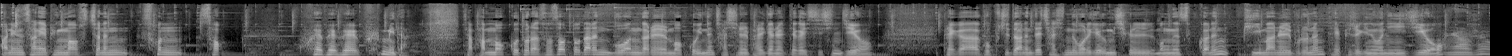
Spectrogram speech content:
안윤상의 빅마우스 저는 손석 회회회회입니다. 자, 밥 먹고 돌아서서 또 다른 무언가를 먹고 있는 자신을 발견할 때가 있으신지요? 배가 고프지도 않은데 자신도 모르게 음식을 먹는 습관은 비만을 부르는 대표적인 원인이지요. 안녕하세요.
